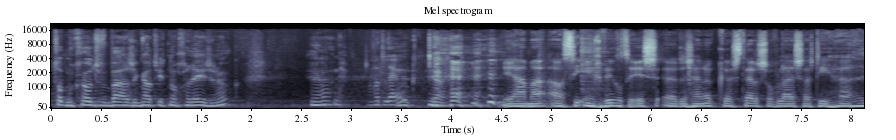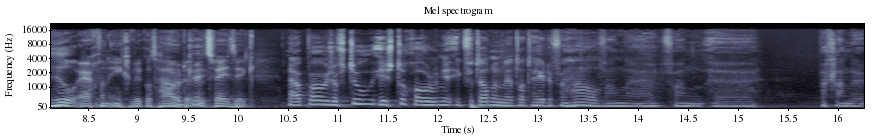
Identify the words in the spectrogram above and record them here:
tot mijn grote verbazing had hij het nog gelezen ook. Ja, Wat leuk. ja. Ja, maar als die ingewikkeld is... eh, er zijn ook uh, sterrenstofluisteraars die eh, heel erg van ingewikkeld houden. Dat weet ik. Nou, Powers of Two is toch wel... Ik vertelde net dat hele verhaal van... eh, van eh, we gaan de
